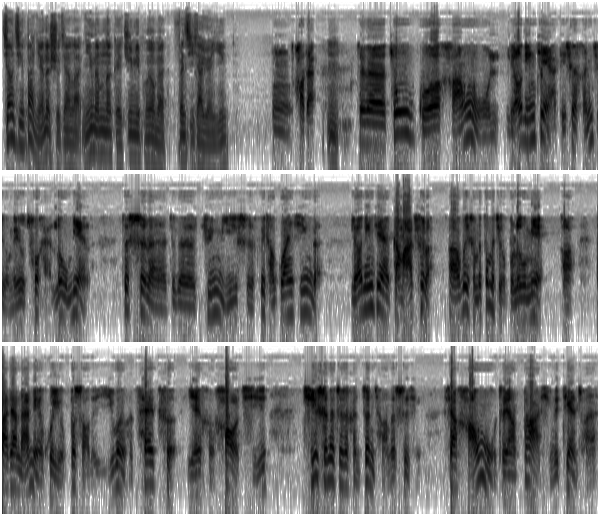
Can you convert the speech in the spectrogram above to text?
将近半年的时间了，您能不能给军迷朋友们分析一下原因？嗯，好的。嗯，这个中国航母辽宁舰啊，的确很久没有出海露面了。这事呢，这个军迷是非常关心的。辽宁舰干嘛去了啊？为什么这么久不露面啊？大家难免会有不少的疑问和猜测，也很好奇。其实呢，这是很正常的事情。像航母这样大型的舰船，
